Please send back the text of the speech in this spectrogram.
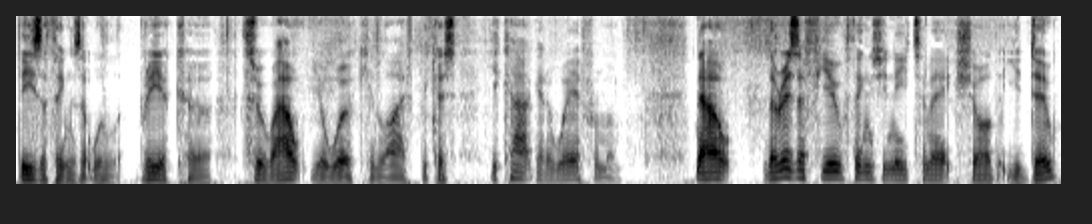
these are things that will reoccur throughout your working life because you can't get away from them. Now, there is a few things you need to make sure that you do,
